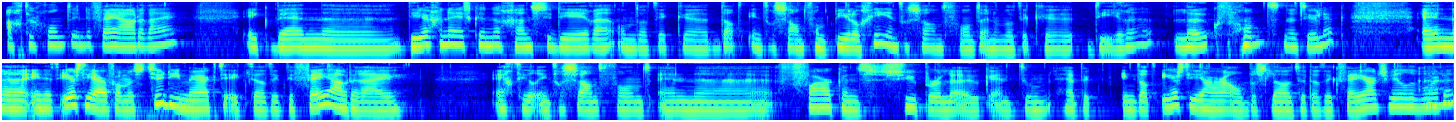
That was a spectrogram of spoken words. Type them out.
achtergrond in de veehouderij. Ik ben uh, diergeneeskunde gaan studeren omdat ik dat interessant vond, biologie interessant vond en omdat ik dieren leuk vond natuurlijk. En in het eerste jaar van mijn studie merkte ik dat ik de veehouderij echt heel interessant vond en varkens super leuk. En toen heb ik in dat eerste jaar al besloten dat ik veearts wilde worden.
